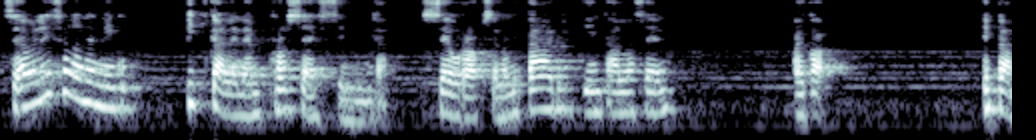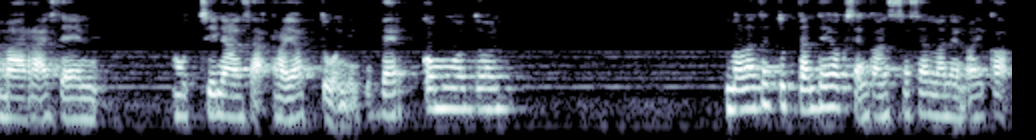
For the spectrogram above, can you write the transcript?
se oli sellainen niin kuin pitkällinen prosessi, minkä seurauksena me päädyttiin tällaiseen aika epämääräiseen, mutta sinänsä rajattuun niin kuin verkkomuotoon. Me ollaan otettu tämän teoksen kanssa sellainen aika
